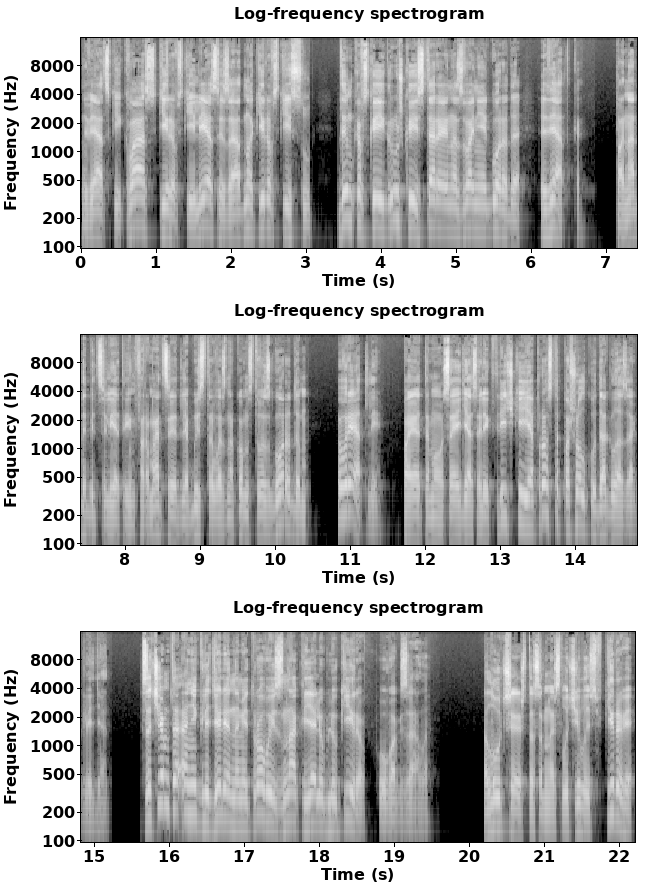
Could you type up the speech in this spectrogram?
Вятский квас, Кировский лес и заодно Кировский суд. Дымковская игрушка и старое название города – Вятка. Понадобится ли эта информация для быстрого знакомства с городом? Вряд ли. Поэтому, сойдя с электрички, я просто пошел, куда глаза глядят. Зачем-то они глядели на метровый знак «Я люблю Киров» у вокзала. Лучшее, что со мной случилось в Кирове,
